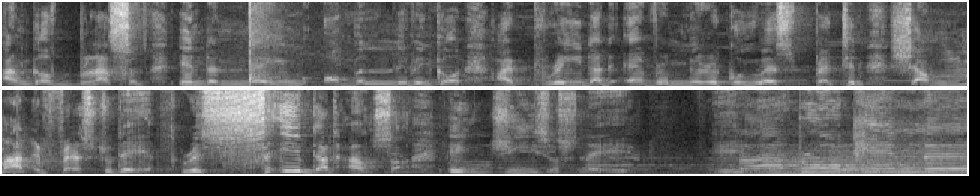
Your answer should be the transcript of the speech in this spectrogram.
and God's blessings in the name of the living God. I pray that every miracle you're expecting shall manifest today. Receive that answer in Jesus' name. Amen.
